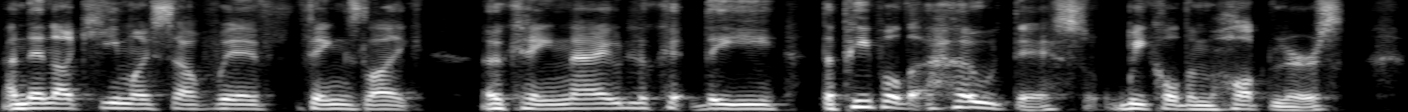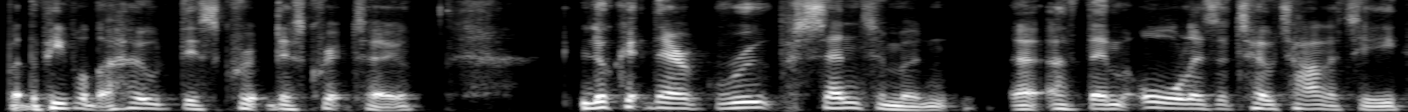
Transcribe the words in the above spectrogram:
And then I key myself with things like, okay, now look at the the people that hold this. We call them hodlers, but the people that hold this this crypto look at their group sentiment uh, of them all as a totality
